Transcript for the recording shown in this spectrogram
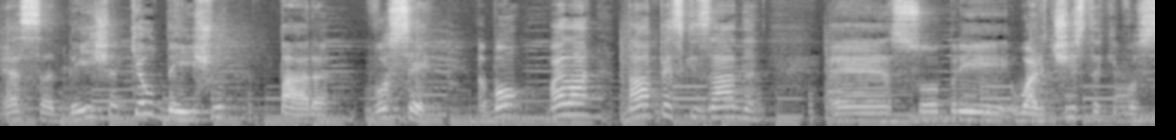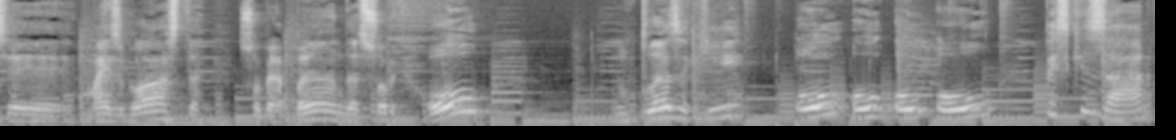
essa deixa que eu deixo para você, tá bom? Vai lá, dá uma pesquisada é, sobre o artista que você mais gosta, sobre a banda, sobre ou um plus aqui, ou ou ou ou pesquisar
